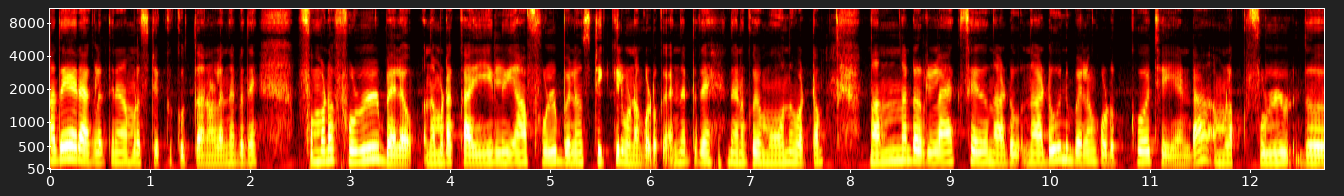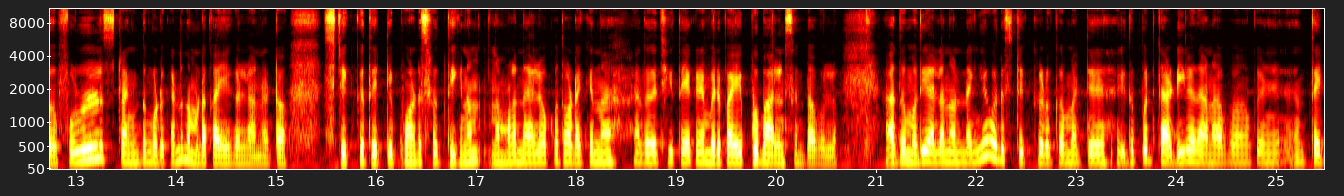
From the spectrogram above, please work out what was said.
അതേ ഒരു അകലത്തിന് നമ്മൾ സ്റ്റിക്ക് കുത്താനുള്ള എന്നിട്ട് ഇതേ നമ്മുടെ ഫുൾ ബലം നമ്മുടെ കയ്യിൽ ആ ഫുൾ ബലം സ്റ്റിക്കിൽ വേണം കൊടുക്കുക. എന്നിട്ട് നിനക്കൊരു മൂന്ന് വട്ടം നന്നായിട്ട് റിലാക്സ് ചെയ്ത് നടു നടുവിന് ബലം കൊടുക്കുകയോ ചെയ്യേണ്ട. നമ്മൾ ഫുൾ ഇത് ഫുൾ സ്ട്രെങ്തും കൊടുക്കേണ്ട നമ്മുടെ കൈകളിലാണ് കേട്ടോ. സ്റ്റിക്ക് തെറ്റിപ്പോകാണ്ട് ശ്രദ്ധിക്കണം. നമ്മൾ നിലമൊക്കെ തുടയ്ക്കുന്ന അത് ചീത്തയായി കഴിയുമ്പോൾ ഒരു പൈപ്പ് ബാലൻസ് ഉണ്ടാവുമല്ലോ. അത് മതി. അല്ലെന്നുണ്ടെങ്കിൽ ഒരു സ്റ്റിക്ക് എടുക്കുക. മറ്റേ ഇതിപ്പോൾ ഒരു തടിയിലതാണ്. അപ്പോൾ നമുക്ക്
